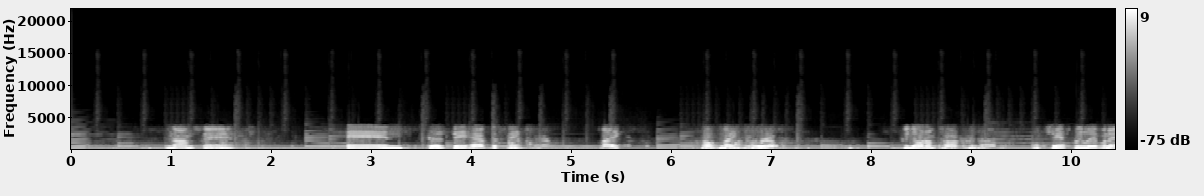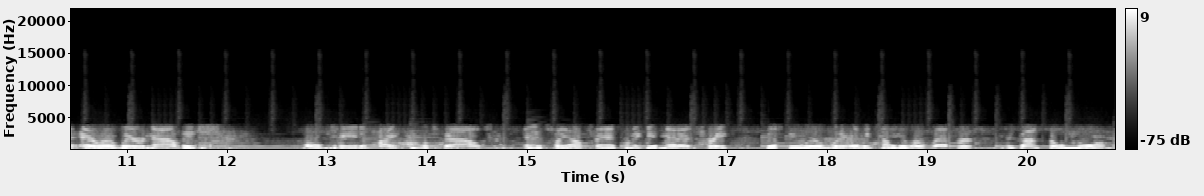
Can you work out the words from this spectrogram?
You know what I'm saying? And because they have the same sound. Like, not like for real. You know what I'm talking about. Since we live in an era where now it's okay to bite people's styles, and it's funny how fans when they get mad at Drake, just be real with it. Every time you hear a rapper, it's gotten so norm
